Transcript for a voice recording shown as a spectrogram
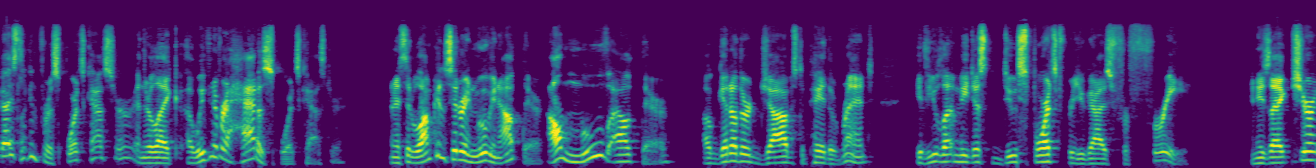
"You guys looking for a sportscaster?" And they're like, uh, "We've never had a sportscaster." And I said, Well, I'm considering moving out there. I'll move out there. I'll get other jobs to pay the rent if you let me just do sports for you guys for free. And he's like, Sure.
